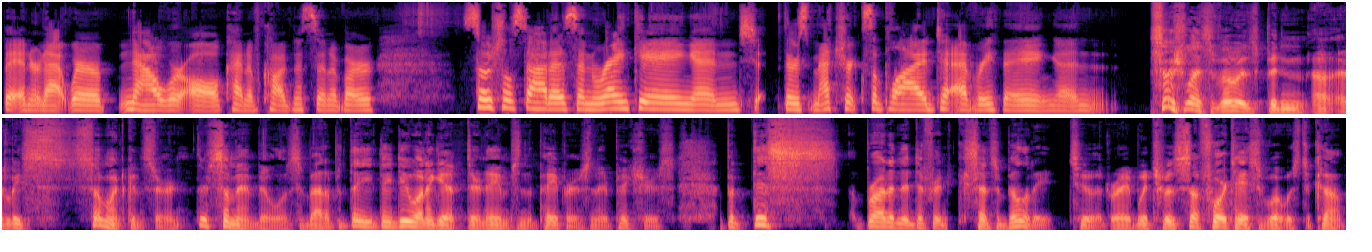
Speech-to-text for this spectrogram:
the internet where now we're all kind of cognizant of our social status and ranking and there's metrics applied to everything and Socialites have always been uh, at least somewhat concerned. There's some ambivalence about it, but they, they do want to get their names in the papers and their pictures. But this brought in a different sensibility to it, right? Which was a foretaste of what was to come.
